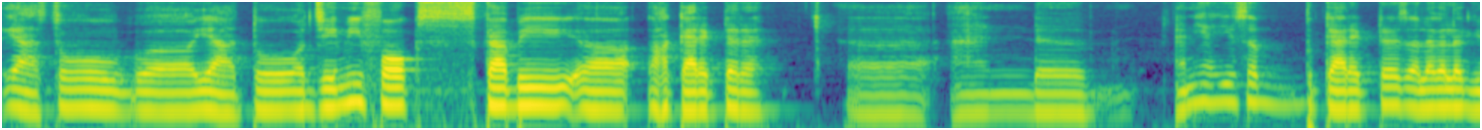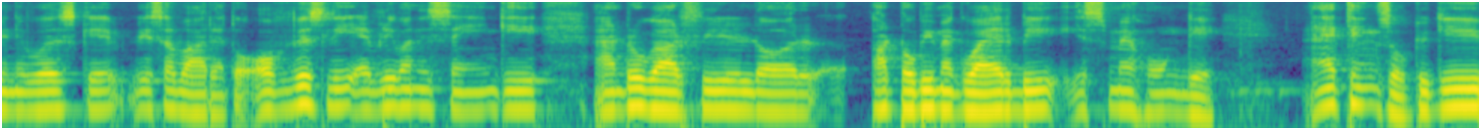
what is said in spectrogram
yeah तो या तो और जेमी फॉक्स का भी कैरेक्टर है एंड एंड या ये सब कैरेक्टर्स अलग अलग यूनिवर्स के, ये सब आ रहे हैं. तो ऑब्वियसली एवरी वन इज़ सेइंग कि एंड्रू गारफील्ड और टोबी मैगवायर भी इसमें होंगे. आई थिंक सो क्योंकि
